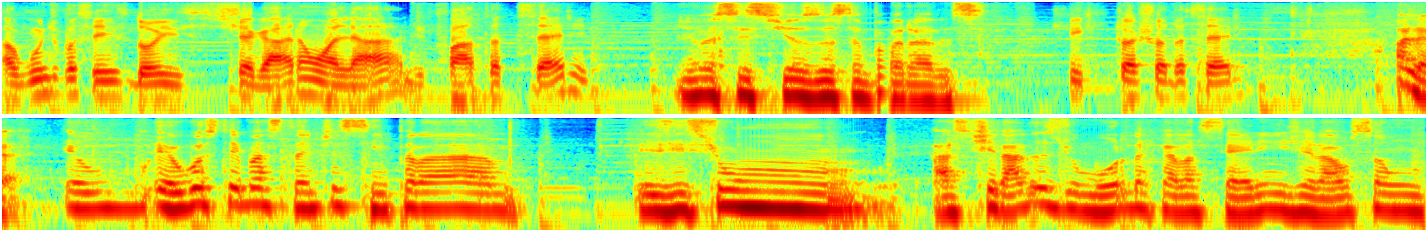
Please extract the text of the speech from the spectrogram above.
Algum de vocês dois chegaram a olhar, de fato, a série? Eu assisti as duas temporadas. O que, que tu achou da série? Olha, eu, eu gostei bastante, assim, pela... Existe um... As tiradas de humor daquela série, em geral, são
